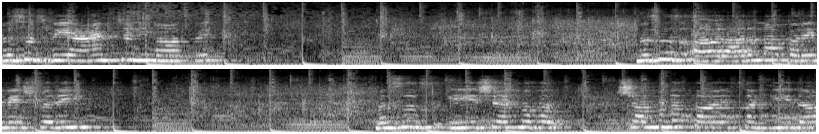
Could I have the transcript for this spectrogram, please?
Mrs P Antony Margaret Mrs R Aruna Parameswari Mrs A e. Shanmuga Shanmugathai Sangeetha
